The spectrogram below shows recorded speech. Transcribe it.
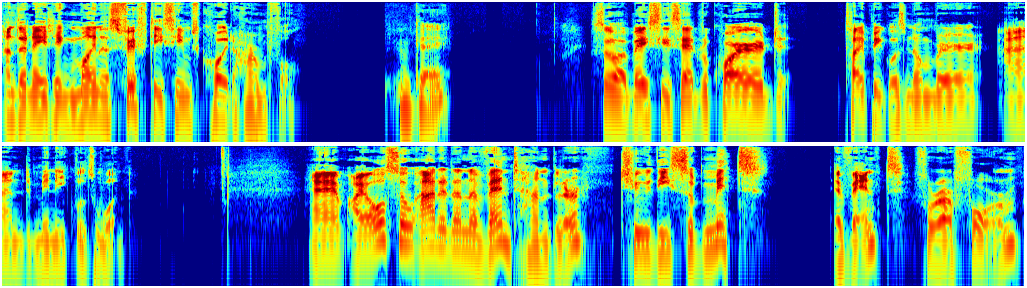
and donating minus 50 seems quite harmful. Okay. So I basically said required type equals number and min equals one. Um, I also added an event handler to the submit event for our form.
